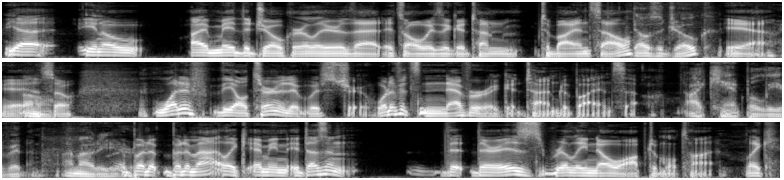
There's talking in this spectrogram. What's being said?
Yeah, you know, I made the joke earlier that it's always a good time to buy and sell. That was a joke. Yeah, yeah. yeah. Oh. So, what if the alternative was true? What if it's never a good time to buy and sell? I can't believe it. I'm out of here. But but like I mean, it doesn't. Th- there is really no optimal time. Like,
